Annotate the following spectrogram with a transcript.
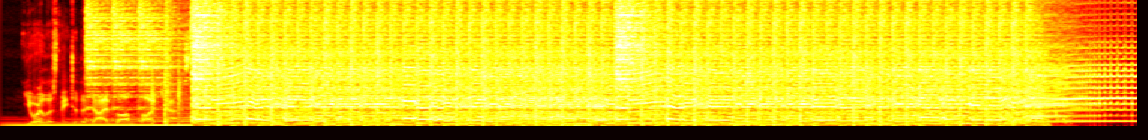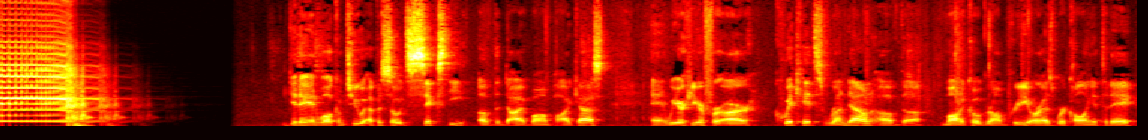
You're listening to the Dive Bomb Podcast. G'day and welcome to episode 60 of the Dive Bomb podcast. And we are here for our quick hits rundown of the Monaco Grand Prix, or as we're calling it today,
